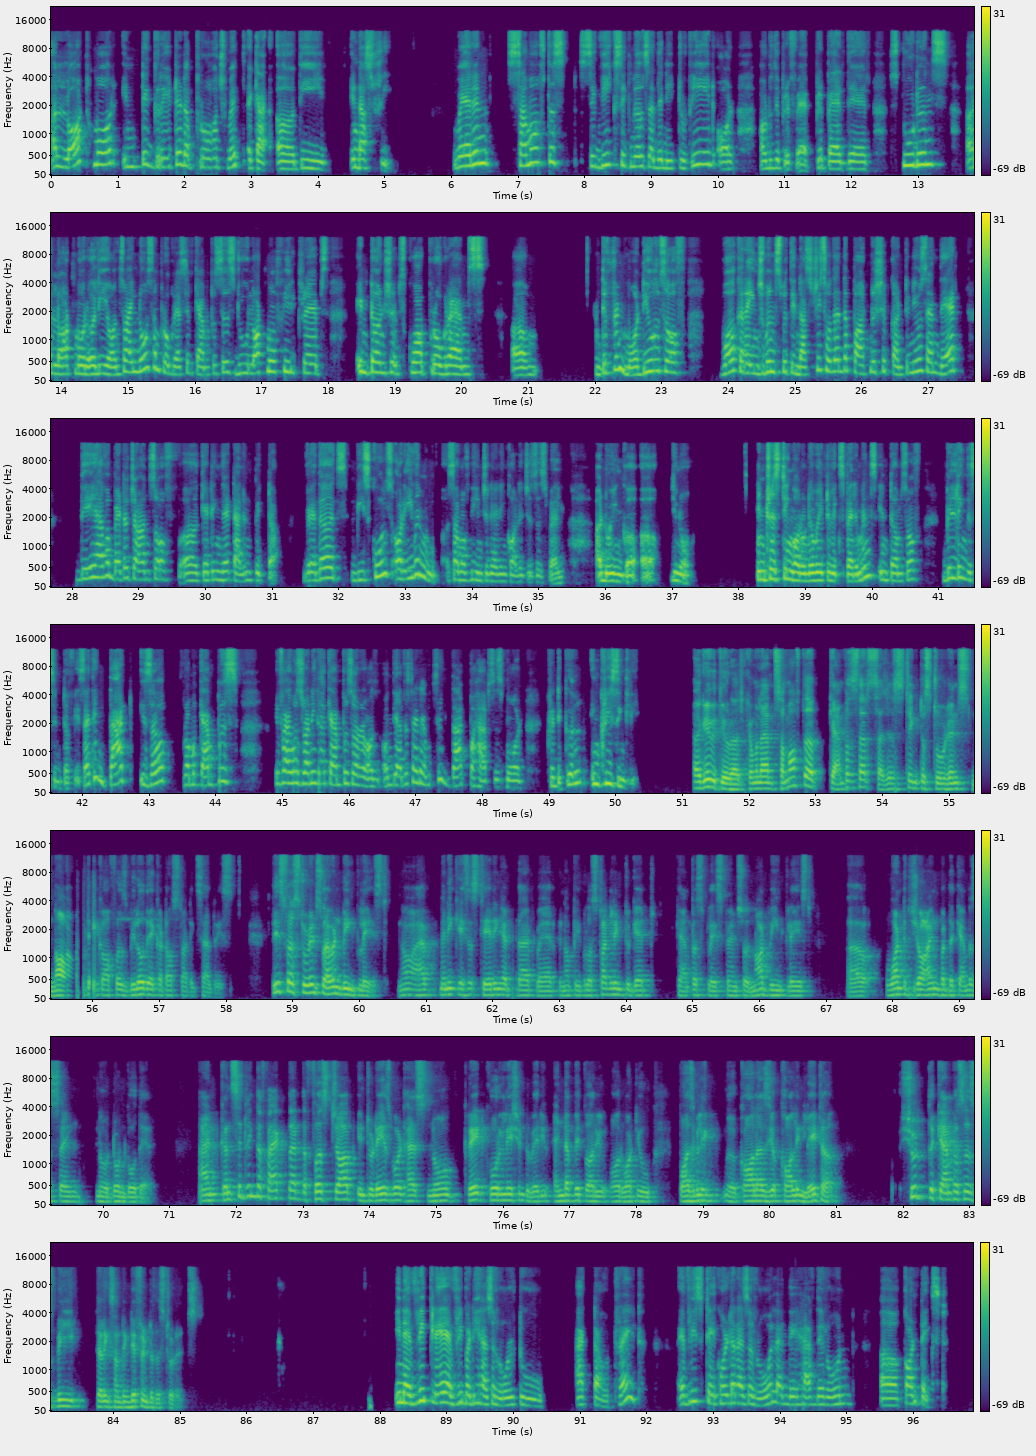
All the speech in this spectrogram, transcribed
A lot more integrated approach with uh, the industry, wherein some of the weak signals that they need to read or how do they prepare, prepare their students a lot more early on. So I know some progressive campuses do a lot more field trips, internships, co-op programs, um, different modules of work arrangements with industry so that the partnership continues and there they have a better chance of uh, getting their talent picked up. whether it's B schools or even some of the engineering colleges as well, are doing, uh, uh, you know, interesting or innovative experiments in terms of building this interface. I think that is a, from a campus, if I was running a campus or on, on the other side, I would say that perhaps is more critical increasingly. I agree with you, Raj Kamal. And some of the campuses are suggesting to students not to take offers below their cutoff starting salaries. These for students who haven't been placed. You know, I have many cases staring at that where you know people are struggling to get campus placements or not being placed, uh, want to join, but the campus saying no, don't go there. And considering the fact that the first job in today's world has no great correlation to where you end up with or you or what you possibly uh, call as your calling later, should the campuses be telling something different to the students? In every play, everybody has a role to act out, right? Every stakeholder has a role and they have their own uh, context.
